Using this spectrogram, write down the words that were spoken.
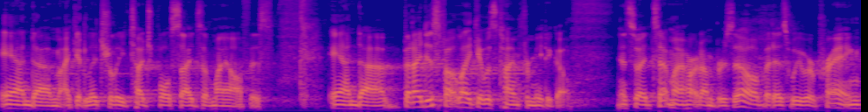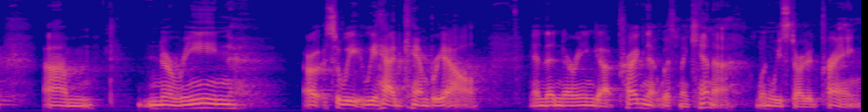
And um, I could literally touch both sides of my office. And, uh, but I just felt like it was time for me to go. And so I'd set my heart on Brazil, but as we were praying, um, Noreen, uh, so we, we had Cambrielle. And then Noreen got pregnant with McKenna when we started praying.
